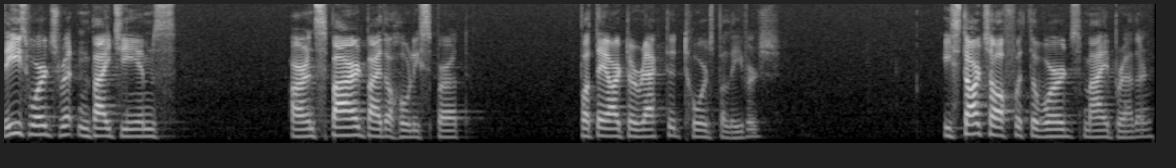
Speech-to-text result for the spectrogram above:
These words written by James are inspired by the Holy Spirit, but they are directed towards believers. He starts off with the words, My brethren.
